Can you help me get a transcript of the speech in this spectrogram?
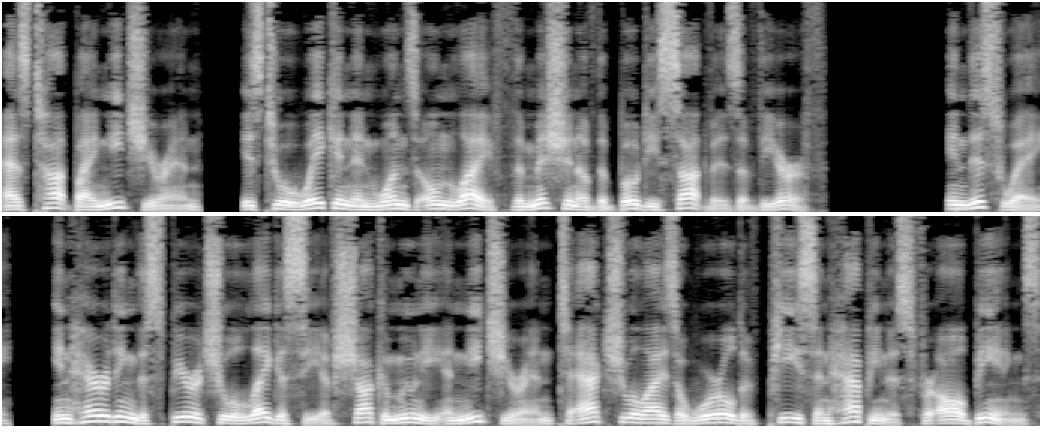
as taught by Nichiren, is to awaken in one's own life the mission of the bodhisattvas of the earth. In this way, inheriting the spiritual legacy of Shakyamuni and Nichiren to actualize a world of peace and happiness for all beings,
